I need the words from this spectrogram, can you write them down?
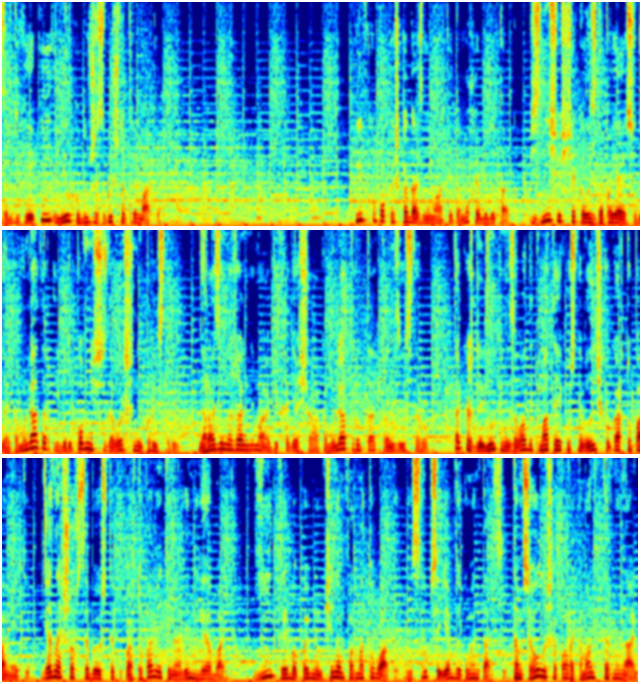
завдяки якій лілку дуже зручно тримати. Плівку поки шкода знімати, тому хай буде так. Пізніше ще колись допаяю сюди акумулятор і буде повністю завершений пристрій. Наразі, на жаль, немає підходящого акумулятору та транзистору. Також для лілки не завадить мати якусь невеличку карту пам'яті. Я знайшов в себе ось таку карту пам'яті на 1 ГБ. Її треба певним чином форматувати. Інструкція є в документації. Там всього лише пара команд в терміналі,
